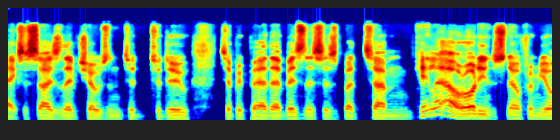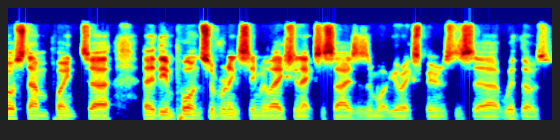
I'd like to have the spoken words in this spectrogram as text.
exercises they've chosen to, to do to prepare their But um, can you let our audience know from your standpoint uh, uh, the importance of running simulation exercises and what your experiences uh, with those?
